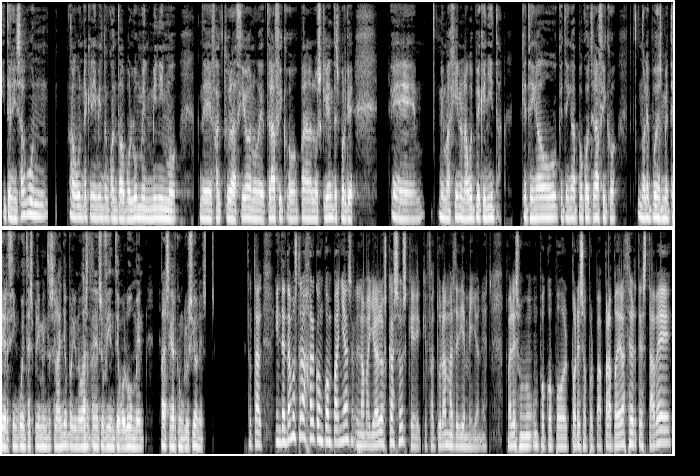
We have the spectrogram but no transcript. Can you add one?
¿Y tenéis algún, algún requerimiento en cuanto a volumen mínimo de facturación o de tráfico para los clientes? Porque eh, me imagino una web pequeñita que tenga, que tenga poco tráfico, no le puedes meter 50 experimentos al año porque no vas a tener suficiente volumen para sacar conclusiones. Total. Intentamos trabajar con compañías, en la mayoría de los casos, que, facturan más de 10 millones. ¿Vale? Es un, poco por, por eso, para poder hacer test A-B.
